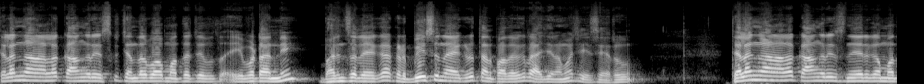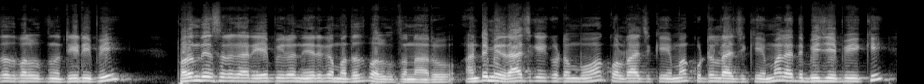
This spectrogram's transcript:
తెలంగాణలో కాంగ్రెస్కు చంద్రబాబు మద్దతు ఇవ్వ- ఇవ్వటాన్ని భరించలేక అక్కడ బీసీ నాయకుడు తన పదవికి రాజీనామా చేశారు. తెలంగాణలో కాంగ్రెస్ నేరుగా మద్దతు పలుకుతున్న టీడీపీ పురంధేశ్వర్ గారు ఏపీలో నేరుగా మద్దతు పలుకుతున్నారు. అంటే మీ రాజకీయ కుటుంబమా కుల రాజకీయమా కుట్రల రాజకీయమా లేకపోతే బీజేపీకి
